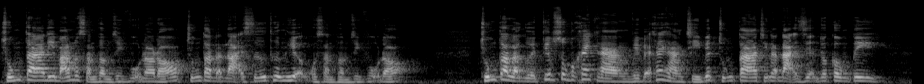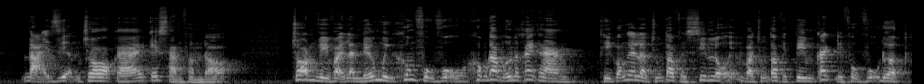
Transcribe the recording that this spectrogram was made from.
Chúng ta đi bán một sản phẩm dịch vụ nào đó chúng ta là đại sứ thương hiệu của sản phẩm dịch vụ đó. Chúng ta là người tiếp xúc với khách hàng vì vậy khách hàng chỉ biết chúng ta chính là đại diện cho công ty đại diện cho cái cái sản phẩm đó. Cho nên vì vậy là nếu mình không phục vụ, không đáp ứng được khách hàng, thì có nghĩa là chúng ta phải xin lỗi và chúng ta phải tìm cách để phục vụ được.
